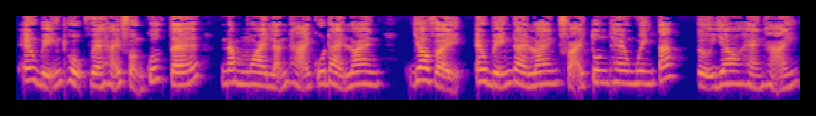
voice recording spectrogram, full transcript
eo biển thuộc về hải phận quốc tế, nằm ngoài lãnh hải của Đài Loan. Do vậy, eo biển Đài Loan phải tuân theo nguyên tắc tự do hàng hải.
